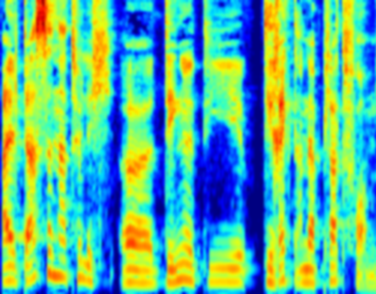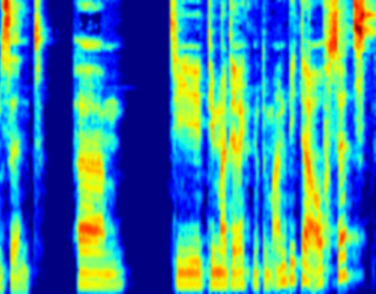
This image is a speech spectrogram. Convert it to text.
All das sind natürlich äh, Dinge, die direkt an der Plattform sind, ähm, die, die man direkt mit dem Anbieter aufsetzt.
